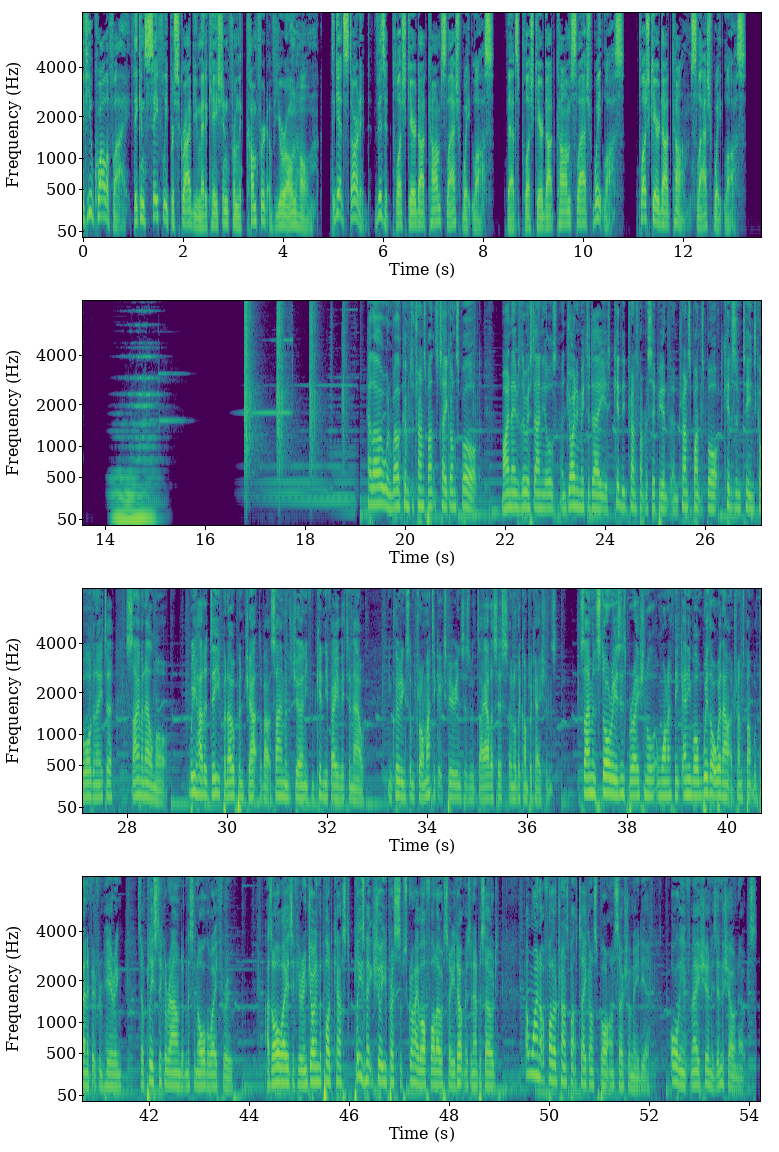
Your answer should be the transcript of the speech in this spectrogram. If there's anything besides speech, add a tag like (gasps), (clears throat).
If you qualify, they can safely prescribe you medication from the comfort of your own home. To get started, visit plushcare.com slash weight loss. That's plushcare.com slash weight loss. plushcare.com slash weight loss. Hello and welcome to Transplant's Take on Sport. My name's Lewis Daniels, and joining me today is kidney transplant recipient and Transplant Sport Kids and Teens Coordinator Simon Elmore. We had a deep and open chat about Simon's journey from kidney failure to now, including some traumatic experiences with dialysis and other complications. Simon's story is inspirational and one I think anyone with or without a transplant would benefit from hearing, so please stick around and listen all the way through. As always, if you're enjoying the podcast, please make sure you press subscribe or follow so you don't miss an episode. And why not follow Transplant Take on Sport on social media? All the information is in the show notes.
